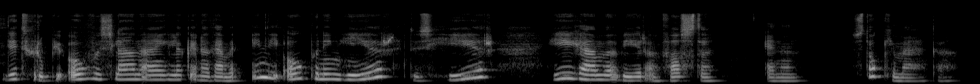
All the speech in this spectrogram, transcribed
dit groepje overslaan eigenlijk. En dan gaan we in die opening hier dus hier hier gaan we weer een vaste en een stokje maken.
